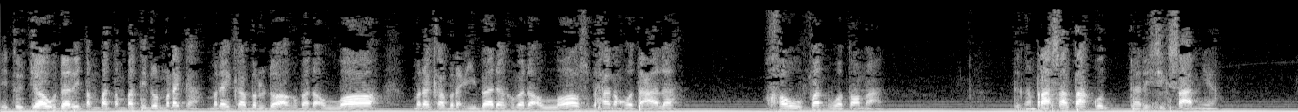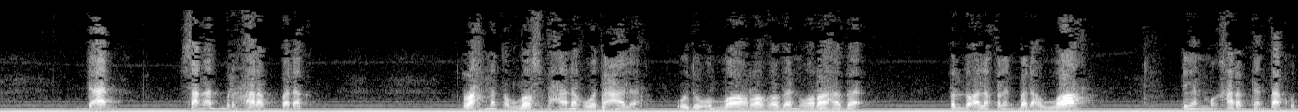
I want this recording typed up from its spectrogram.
itu jauh dari tempat-tempat tidur mereka. Mereka berdoa kepada Allah, mereka beribadah kepada Allah Subhanahu wa taala khaufan wa tama'an. Dengan rasa takut dari siksaannya dan sangat berharap pada rahmat Allah Subhanahu wa taala. Allah raghaban wa rahaba. Berdoalah kalian kepada Allah dengan mengharap dan takut.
